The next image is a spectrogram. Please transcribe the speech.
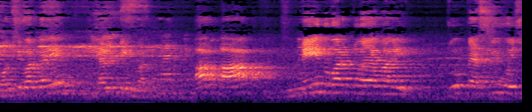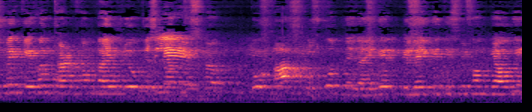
कौन सी वर्ब है हेल्पिंग वर्ब अब आप मेन वर्ब जो है हमारी जो पैसिव हो इसमें केवल थर्ड फॉर्म का ही प्रयोग तो आप उसको ले जाएँगे। प्ले की तीसरी फॉर्म क्या होगी?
